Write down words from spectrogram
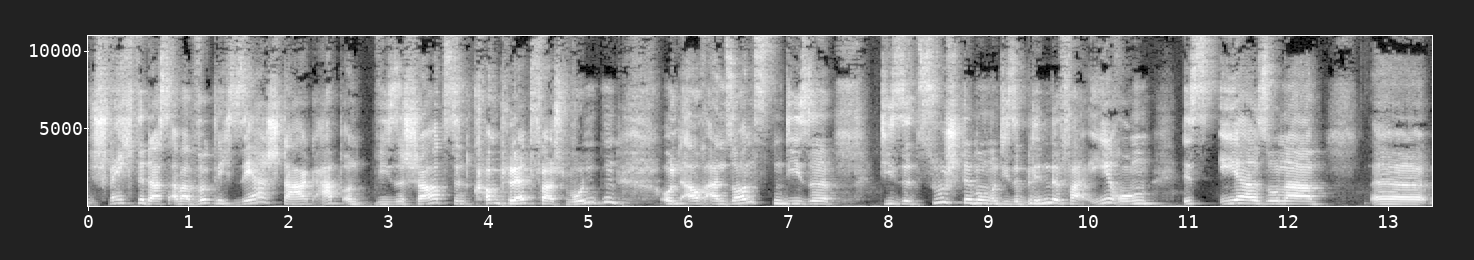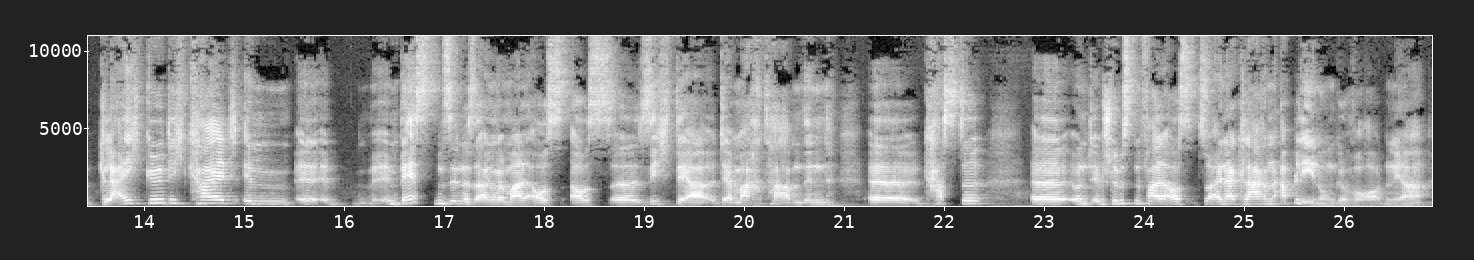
schwächte das aber wirklich sehr stark ab und diese Shirts sind komplett verschwunden. Und auch ansonsten diese diese Zustimmung und diese blinde Verehrung ist eher so einer äh, Gleichgültigkeit im, äh, im besten Sinne, sagen wir mal, aus, aus äh, Sicht der, der machthabenden äh, Kaste äh, und im schlimmsten Fall aus zu einer klaren Ablehnung geworden, ja.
